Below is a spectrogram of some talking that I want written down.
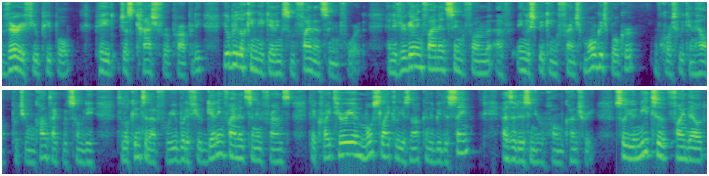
very few people paid just cash for a property. You'll be looking at getting some financing for it. And if you're getting financing from an English speaking French mortgage broker, of course, we can help put you in contact with somebody to look into that for you. But if you're getting financing in France, the criteria most likely is not going to be the same as it is in your home country. So you need to find out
